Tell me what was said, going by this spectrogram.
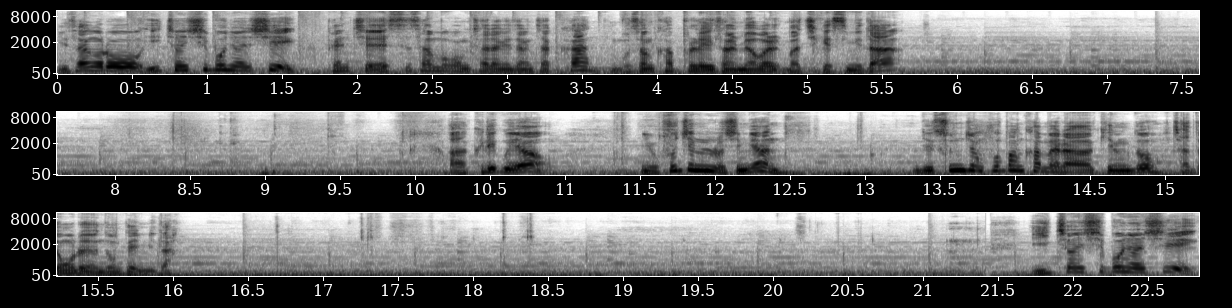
이상으로 2015년식 벤츠 S350 차량에 장착한 무선 카플레이 설명을 마치겠습니다. 아 그리고요 이 후진을 누르시면 이제 순정 후방 카메라 기능도 자동으로 연동됩니다. (2015년식)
